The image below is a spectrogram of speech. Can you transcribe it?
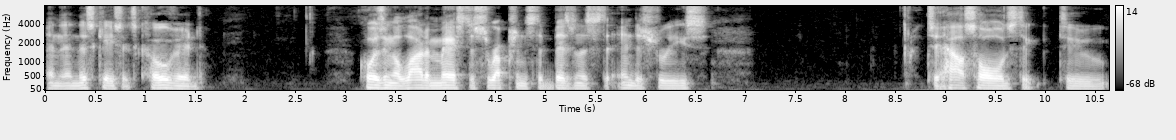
And in this case, it's COVID, causing a lot of mass disruptions to business, to industries, to households, to, to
